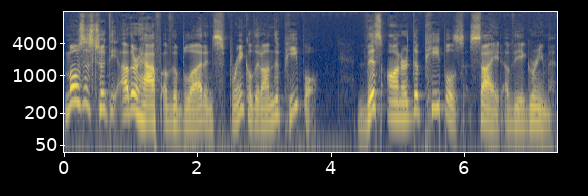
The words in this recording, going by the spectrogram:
Moses took the other half of the blood and sprinkled it on the people. This honored the people's side of the agreement.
